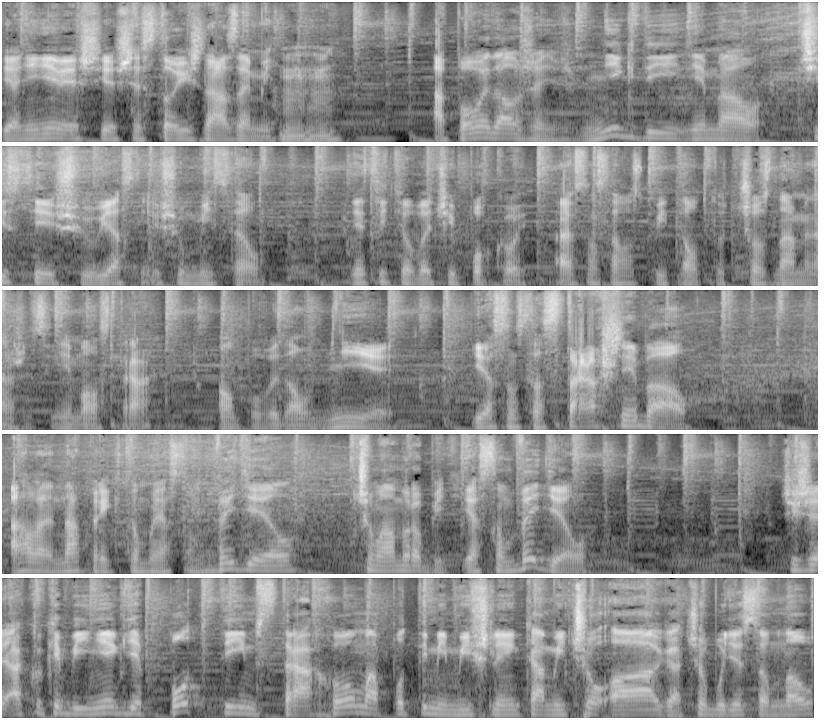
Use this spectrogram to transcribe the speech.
Ty ani nevieš, či ešte stojíš na zemi. Mm-hmm. A povedal, že nikdy nemal čistejšiu, jasnejšiu mysel necítil väčší pokoj. A ja som sa ho spýtal, to čo znamená, že si nemal strach? A on povedal, nie, ja som sa strašne bál. Ale napriek tomu ja som vedel, čo mám robiť. Ja som vedel. Čiže ako keby niekde pod tým strachom a pod tými myšlienkami, čo ak a čo bude so mnou,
